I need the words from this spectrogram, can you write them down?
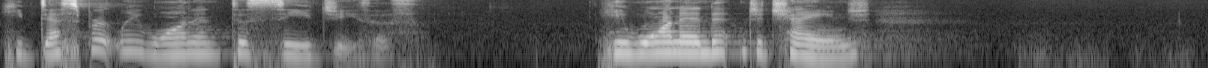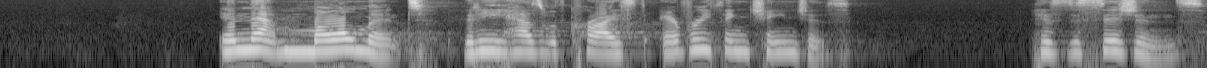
He desperately wanted to see Jesus. He wanted to change. In that moment that he has with Christ, everything changes. His decisions,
